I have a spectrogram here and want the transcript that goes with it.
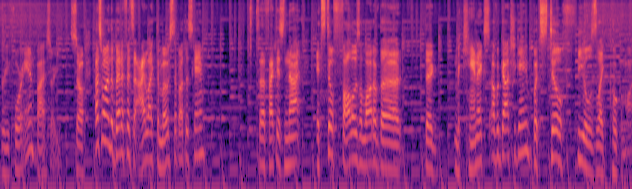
three, four, and five star units. So that's one of the benefits that I like the most about this game. So the fact it's not, it still follows a lot of the the mechanics of a gacha game, but still feels like Pokemon,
